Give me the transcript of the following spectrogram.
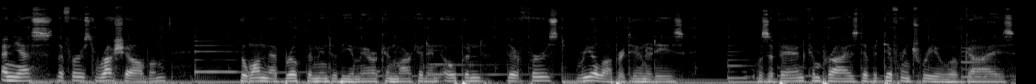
And yes, the first Rush album the one that broke them into the American market and opened their first real opportunities, was a band comprised of a different trio of guys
